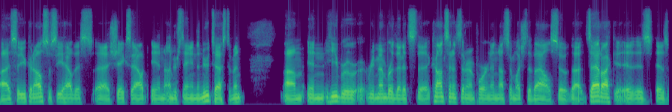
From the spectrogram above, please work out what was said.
Uh, so you can also see how this uh, shakes out in understanding the New Testament um, in Hebrew, remember that it's the consonants that are important and not so much the vowels. So the Zadok is is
